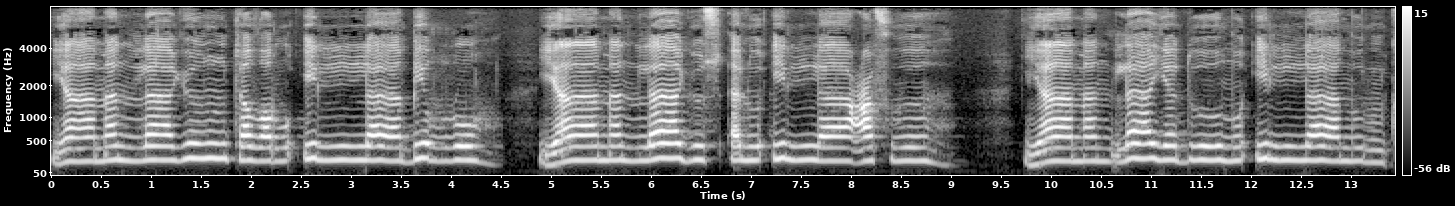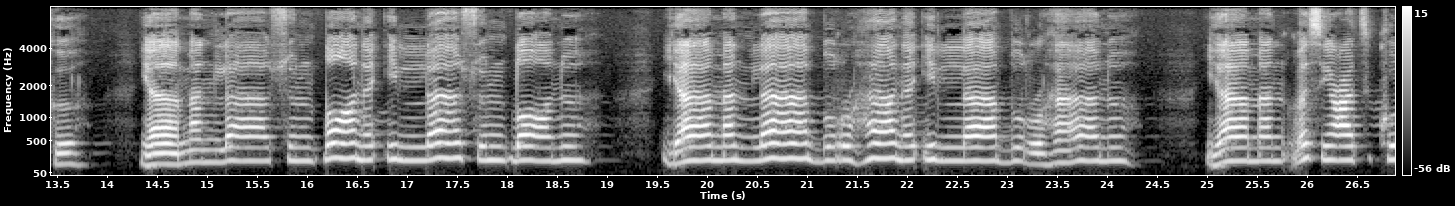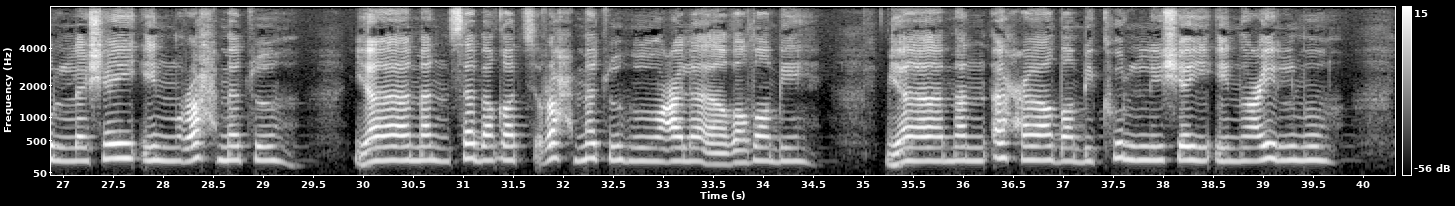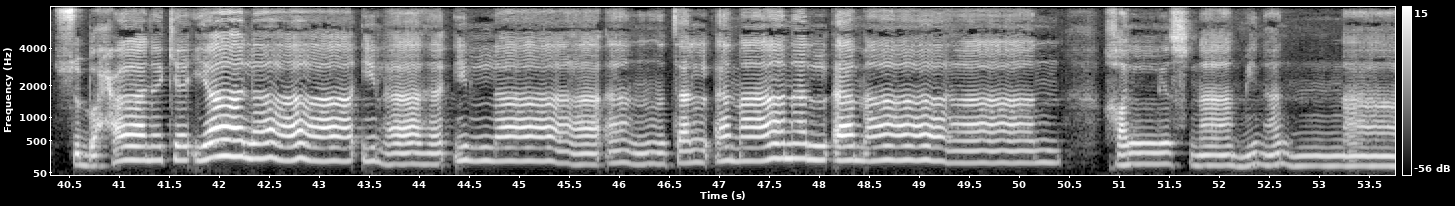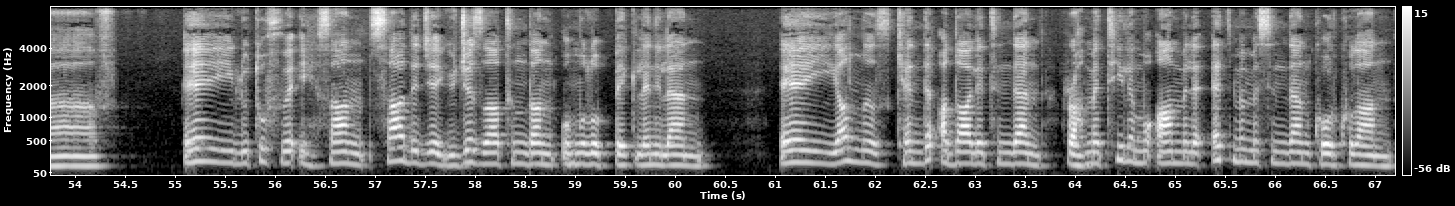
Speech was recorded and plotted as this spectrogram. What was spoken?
Ya men la yuntazaru illa birruh Ya men la yus'alu illa afvuh Ya men la yedumu illa mulkuh Ya men la sultane illa sultanuh. يا من لا برهان إلا برهانه. يا من وسعت كل شيء رحمته. يا من سبقت رحمته على غضبه. يا من أحاط بكل شيء علمه. Subhaneke ya la ilahe illa entel emanel eman. Hallisna minen nar. Ey lütuf ve ihsan sadece yüce zatından umulup beklenilen, ey yalnız kendi adaletinden, rahmetiyle muamele etmemesinden korkulan,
